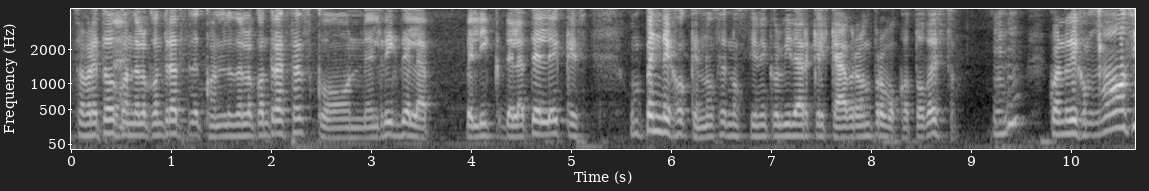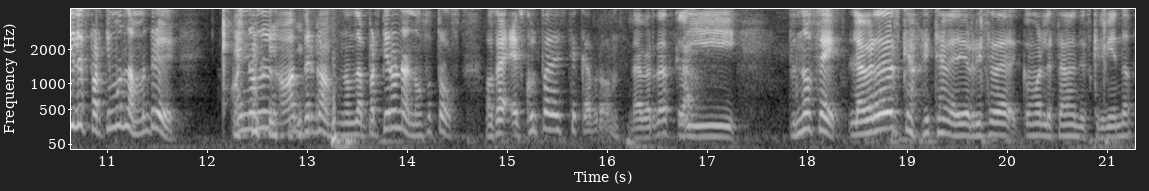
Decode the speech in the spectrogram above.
Sobre todo Sí. cuando, lo contra- cuando lo contrastas con el Rick de la, pelic de la tele, que es un pendejo que no se nos tiene que olvidar que el cabrón provocó todo esto. Cuando dijo, no, sí les partimos la madre. Ay, no, no, verga, nos la partieron a nosotros. O sea, es culpa de este cabrón, la verdad. Claro. Y pues no sé, la verdad es que ahorita me dio risa cómo le estaban describiendo.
